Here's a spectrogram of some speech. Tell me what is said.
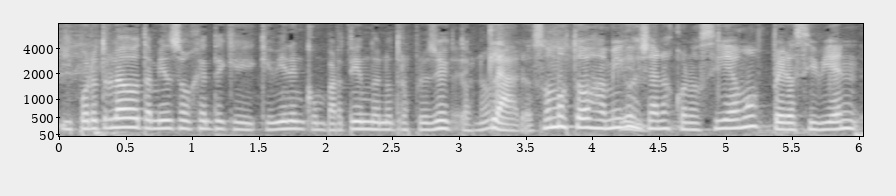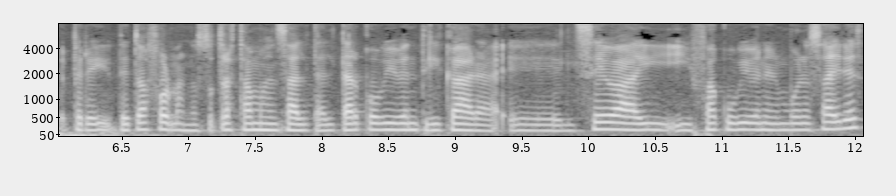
y por otro lado también son gente que, que vienen compartiendo en otros proyectos, ¿no? Claro, somos todos amigos y ya nos conocíamos, pero si bien, pero de todas formas, nosotros estamos en Salta, el Tarco vive en Tilcara, eh, el Seba y, y Facu viven en Buenos Aires,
